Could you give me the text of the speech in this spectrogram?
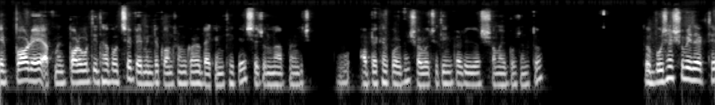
এরপরে আপনার পরবর্তী ধাপ হচ্ছে পেমেন্টটা কনফার্ম করা ব্যাকএন্ড থেকে। সেজন্য আপনারা কিছু অপেক্ষা করবেন সর্বোচ্চ তিন কার্য সময় পর্যন্ত। তো বোঝার সুবিধার্থে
